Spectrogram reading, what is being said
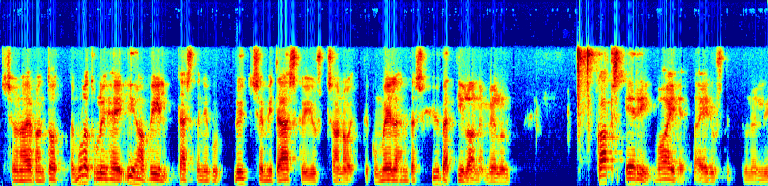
Se on aivan totta. Mulla tuli hei ihan vil tästä niin kuin, nyt se, mitä äsken just sanoitte, kun meillähän on tässä hyvä tilanne. Meillä on kaksi eri vaihetta edustettuna, eli,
